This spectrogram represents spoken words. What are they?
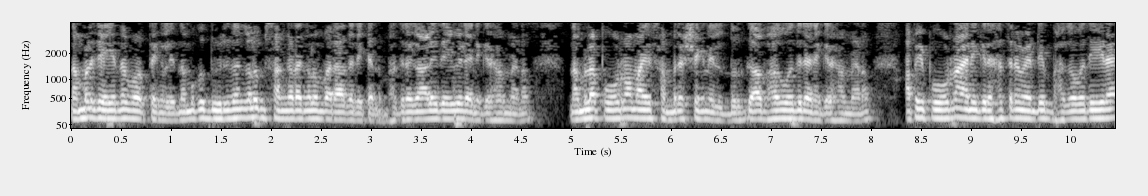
നമ്മൾ ചെയ്യുന്ന പ്രവർത്തികളിൽ നമുക്ക് ദുരിതങ്ങളും സങ്കടങ്ങളും വരാതിരിക്കാൻ ഭദ്രകാളി ദേവിയുടെ അനുഗ്രഹം വേണം. നമ്മളെ പൂർണമായി സംരക്ഷിക്കണിൽ ദുർഗാ ഭഗവതിയുടെ അനുഗ്രഹം വേണം. അപ്പൊ ഈ പൂർണ അനുഗ്രഹത്തിന് വേണ്ടി ഭഗവതിയുടെ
